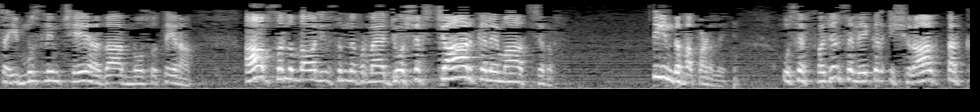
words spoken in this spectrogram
صحیح مسلم چھ ہزار نو سو تیرہ۔ آپ صلی اللہ علیہ وسلم نے فرمایا، جو شخص چار کلمات صرف تین دفعہ پڑھ لے، اسے فجر سے لے کر اشراق تک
